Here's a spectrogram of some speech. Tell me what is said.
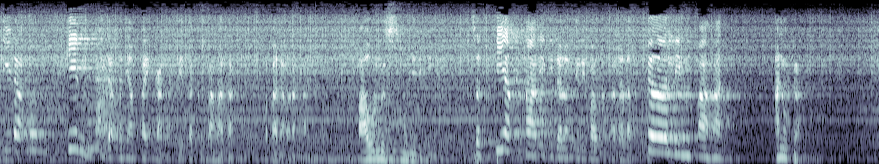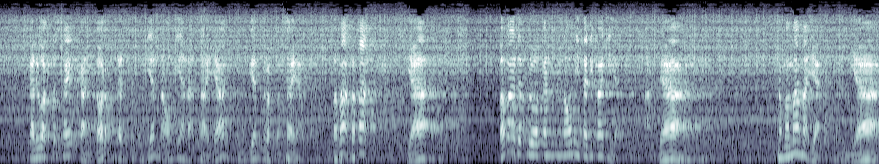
tidak mungkin tidak menyampaikan berita keselamatan kepada orang lain. Paulus memilikinya. Setiap hari di dalam diri Paulus adalah kelimpahan anugerah. Sekali waktu saya di kantor dan kemudian Naomi anak saya kemudian telepon saya. Bapak, bapak, ya. Bapak ada doakan Naomi tadi pagi ya? Ada. Sama mama ya? Iya.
